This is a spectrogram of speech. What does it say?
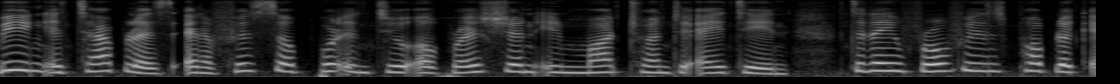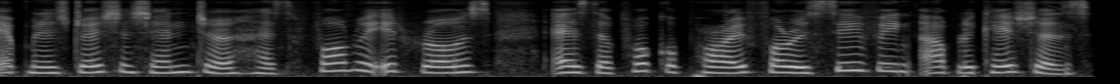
Being established and official put into operation in March 2018, the Nang Province Public Administration Center has formed its roles as the focal point for receiving applications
